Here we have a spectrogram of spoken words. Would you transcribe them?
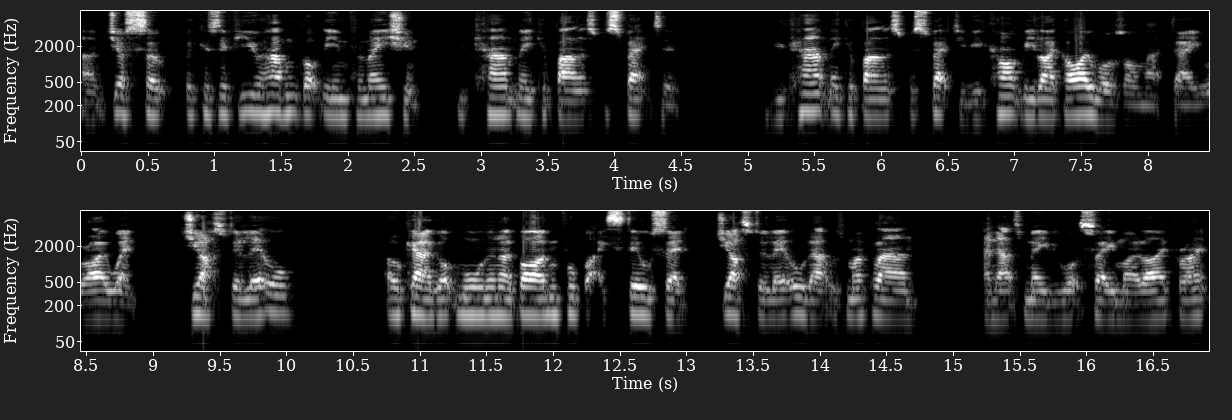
uh, just so because if you haven't got the information, you can't make a balanced perspective. If you can't make a balanced perspective, you can't be like I was on that day where I went just a little Okay, I got more than I bargained for, but I still said just a little. That was my plan. And that's maybe what saved my life, right?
